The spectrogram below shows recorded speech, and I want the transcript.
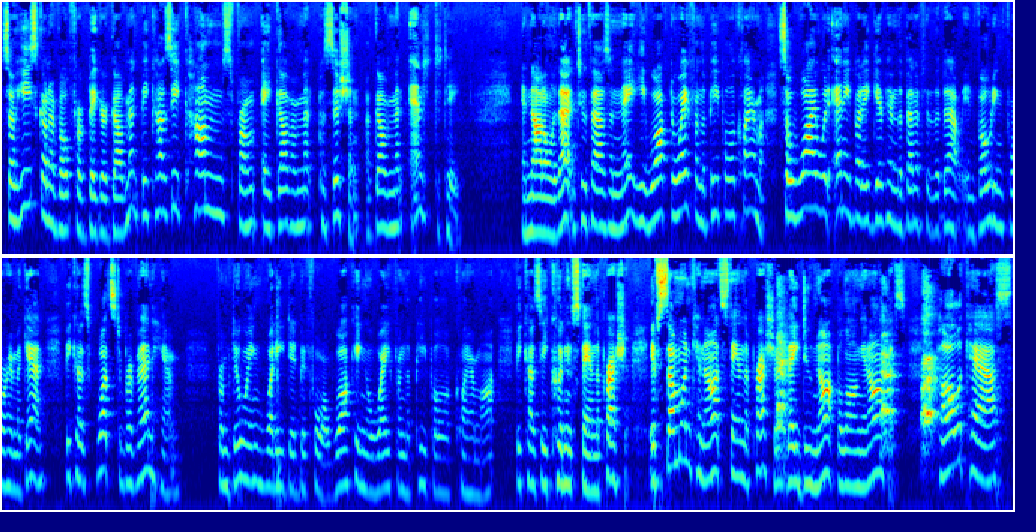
so he's going to vote for bigger government because he comes from a government position, a government entity. And not only that, in 2008, he walked away from the people of Claremont. So why would anybody give him the benefit of the doubt in voting for him again? Because what's to prevent him from doing what he did before, walking away from the people of Claremont because he couldn't stand the pressure. If someone cannot stand the pressure, they do not belong in office. Paul Lacasse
